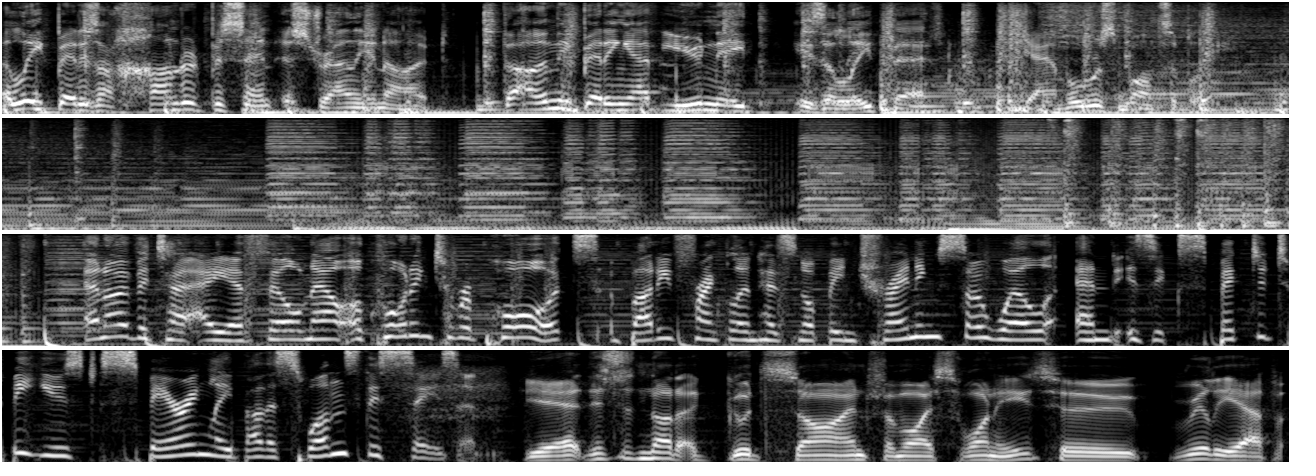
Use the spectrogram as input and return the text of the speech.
Elite Bet is 100% Australian owned. The only betting app you need is Elite Bet. Gamble responsibly. And over to AFL now. According to reports, Buddy Franklin has not been training so well and is expected to be used sparingly by the Swans this season. Yeah, this is not a good sign for my Swannies, who really out,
